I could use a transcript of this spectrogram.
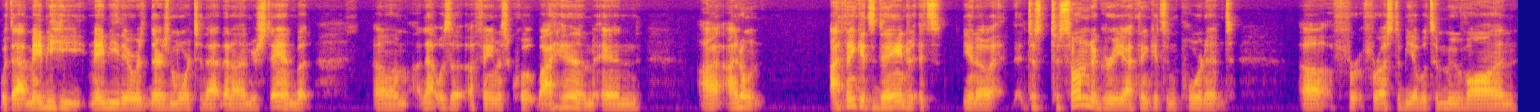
with that. Maybe he, maybe there was, there's more to that than I understand, but, um, that was a, a famous quote by him. And I, I don't, I think it's dangerous. It's, you know, to, to some degree, I think it's important uh, for, for us to be able to move on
